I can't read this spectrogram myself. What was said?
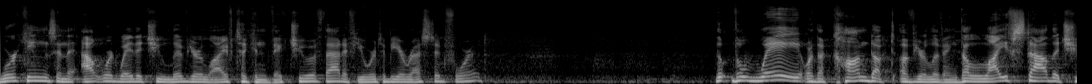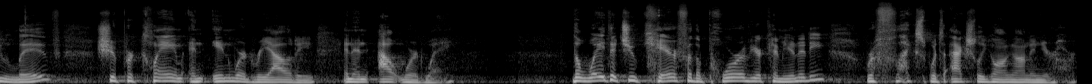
workings in the outward way that you live your life to convict you of that if you were to be arrested for it? The, the way or the conduct of your living, the lifestyle that you live, should proclaim an inward reality in an outward way. The way that you care for the poor of your community reflects what's actually going on in your heart.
